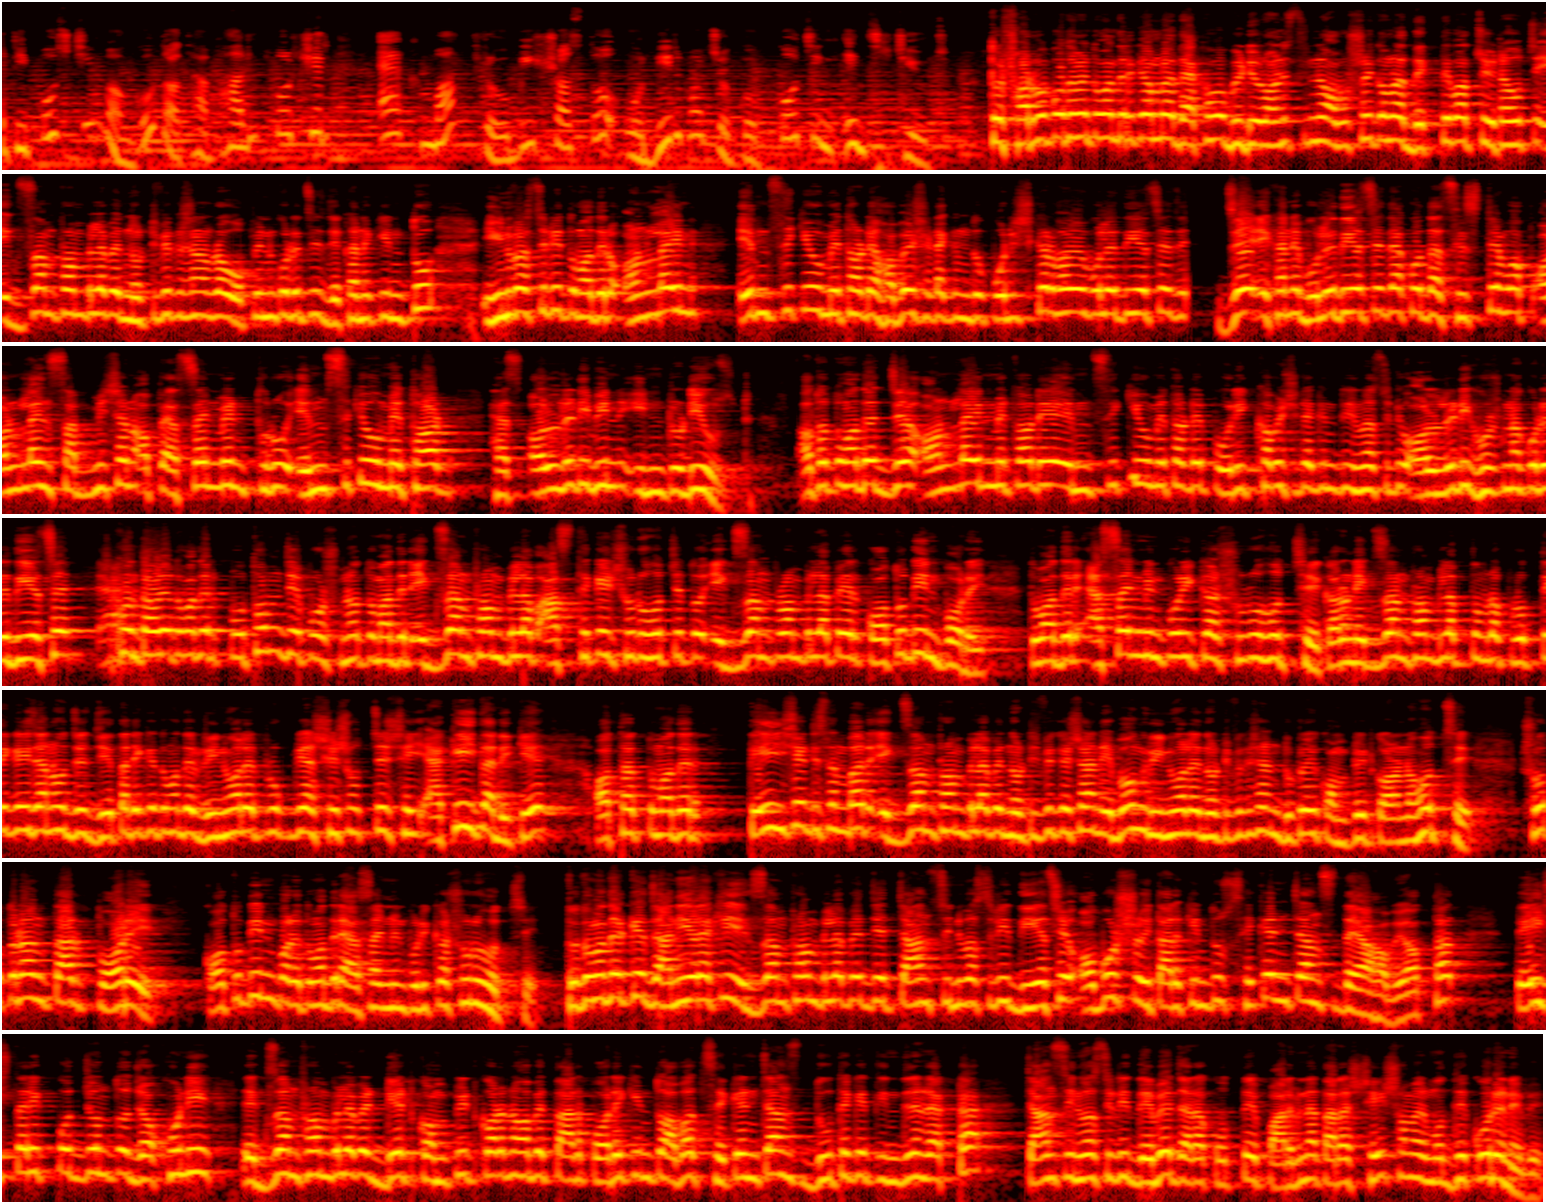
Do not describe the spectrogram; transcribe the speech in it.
এটি পশ্চিমবঙ্গ তথা ভারতবর্ষের একমাত্র বিশ্বস্ত ও নির্ভরযোগ্য কোচিং ইনস্টিটিউট। তো সর্বপ্রথমে তোমাদেরকে আমরা দেখাবো ভিডিওর অন স্ক্রিনে অবশ্যই তোমরা দেখতে পাচ্ছ, এটা হচ্ছে এক্সাম ফর্ম ফিল আপের নোটিফিকেশন আমরা ওপেন করেছি, যেখানে কিন্তু ইউনিভার্সিটি তোমাদের অনলাইন এমসিকিউ মেথডে হবে, সেটা কিন্তু পরিষ্কারভাবে বলে দিয়েছে যে যে এখানে বলে দিয়েছে, দেখো the system of online submission of assignment through MCQ method has already been introduced অর্থাৎ তোমাদের যে অনলাইন মেথডে এমসিকিউ মেথডে পরীক্ষা হবে, সেটা কিন্তু ইউনিভার্সিটি অলরেডি ঘোষণা করে দিয়েছে। এখন তাহলে তোমাদের প্রথম যে প্রশ্ন, তোমাদের এক্সাম ফর্ম ফিল আপ আজ থেকেই শুরু হচ্ছে। তো এক্সাম ফর্ম ফিল আপের কতদিন পরে তোমাদের অ্যাসাইনমেন্ট পরীক্ষা শুরু হচ্ছে? কারণ এক্সাম ফর্ম ফিল আপ তোমরা প্রত্যেকেই জানো যে যে তারিখে তোমাদের রিনুয়ালের প্রক্রিয়া শেষ হচ্ছে, সেই একই তারিখে। অর্থাৎ তোমাদের তেইশে ডিসেম্বর এক্সাম ফর্ম ফিল আপের নোটিফিকেশান এবং রিনুয়ালের নোটিফিকেশান দুটোই কমপ্লিট করানো হচ্ছে। সুতরাং তারপরে কতদিন পরে তোমাদের অ্যাসাইনমেন্ট পরীক্ষা শুরু হচ্ছে? তো তোমাদেরকে জানিয়ে রাখি এক্সাম ফর্ম ফিল যে চান্স ইউনিভার্সিটি দিয়েছে, অবশ্যই তার কিন্তু সেকেন্ড চান্স দেওয়া হবে। অর্থাৎ তেইশ তারিখ পর্যন্ত যখনই এক্সাম ফর্ম ফিল আপের ডেট কমপ্লিট করানো হবে, তারপরে কিন্তু আবার সেকেন্ড চান্স দু থেকে তিন দিনের একটা চান্স ইউনিভার্সিটি দেবে যারা করতে পারবে না, তারা সেই সময়ের মধ্যে করে নেবে।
